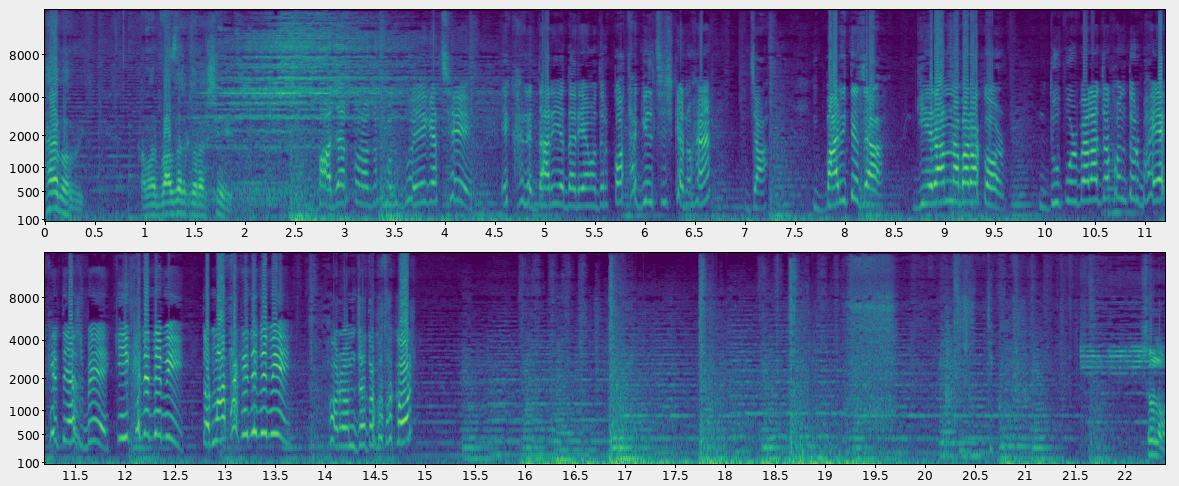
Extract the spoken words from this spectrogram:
হ্যাঁ ভাবি আমার বাজার করা শেষ। বাজার করা যখন হয়ে গেছে এখানে দাঁড়িয়ে দাঁড়িয়ে আমাদের কথা গিলছিস কেন হ্যাঁ? যা। বাড়িতে যা গিয়ে রান্না বাড়া কর। দুপুরবেলা যখন তোর ভাইয়া খেতে আসবে কি খেতে দিবি? তোর মাথা খেতে দিবি? হরম যত কথা কর। শোনো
